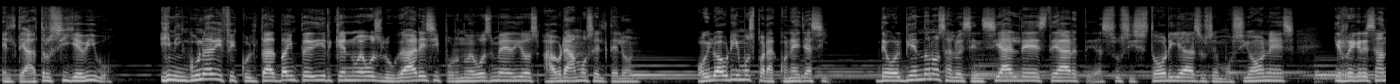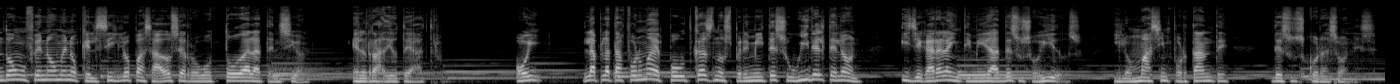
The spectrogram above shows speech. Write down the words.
El teatro sigue vivo y ninguna dificultad va a impedir que en nuevos lugares y por nuevos medios abramos el telón. Hoy lo abrimos para con ella sí, devolviéndonos a lo esencial de este arte, a sus historias, sus emociones y regresando a un fenómeno que el siglo pasado se robó toda la atención, el radioteatro. Hoy, la plataforma de podcast nos permite subir el telón y llegar a la intimidad de sus oídos y, lo más importante, de sus corazones.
